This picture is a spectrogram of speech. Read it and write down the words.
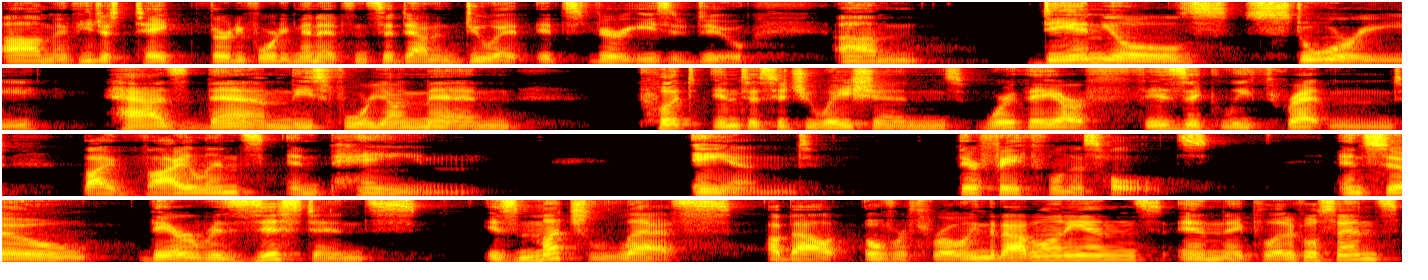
Um, if you just take 30, 40 minutes and sit down and do it, it's very easy to do. Um, Daniel's story has them, these four young men, put into situations where they are physically threatened by violence and pain, and their faithfulness holds. And so their resistance is much less about overthrowing the Babylonians in a political sense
